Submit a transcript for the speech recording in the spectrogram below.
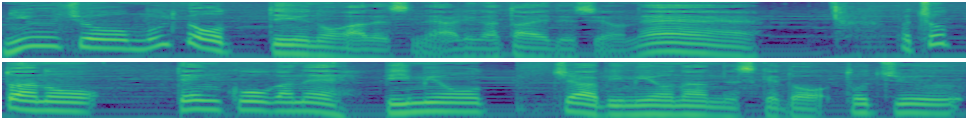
入場無料っていうのがですね、ありがたいですよね。まちょっとあの、天候がね、微妙っちゃ微妙なんですけど、途中、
